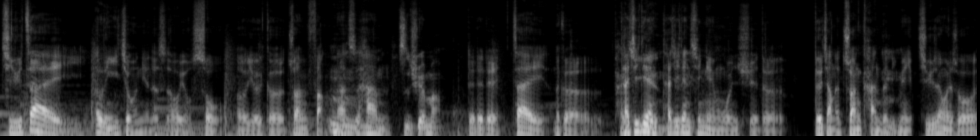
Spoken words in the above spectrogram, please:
启瑜在二零一九年的时候有受呃有一个专访，那是和嗯子轩嘛，对对对，在那个台台积积电电台积电青年文学的得奖的专刊的里面，其余认为说，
